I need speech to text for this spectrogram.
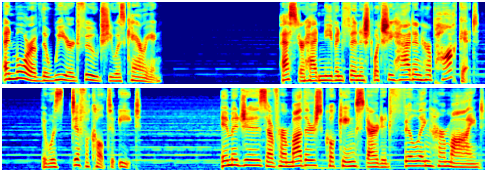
and more of the weird food she was carrying. Ester hadn't even finished what she had in her pocket. It was difficult to eat. Images of her mother's cooking started filling her mind.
